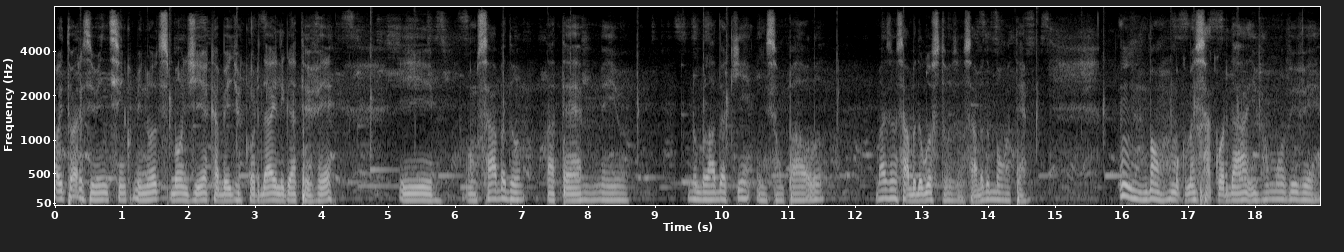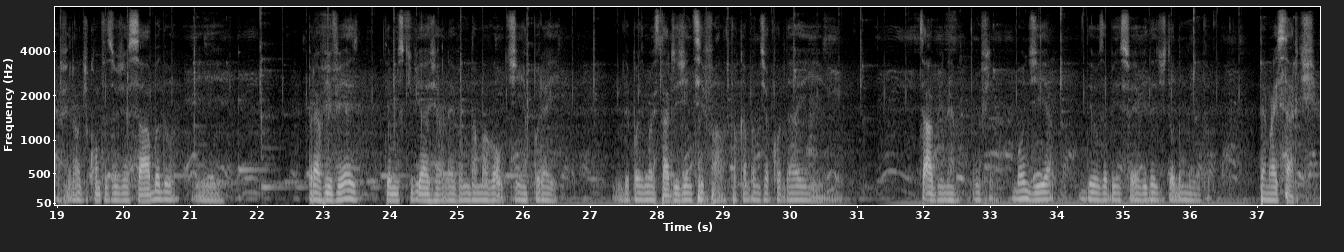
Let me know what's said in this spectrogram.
8 horas e 25 minutos, bom dia. Acabei de acordar e ligar a TV. E um sábado até meio nublado aqui em São Paulo. Mas um sábado gostoso, um sábado bom até. Hum, bom, vamos começar a acordar e vamos viver. Afinal de contas, hoje é sábado e para viver temos que viajar, né? Vamos dar uma voltinha por aí. Depois, mais tarde, a gente se fala. Tô acabando de acordar e. Sabe, né? Enfim, bom dia. Deus abençoe a vida de todo mundo. Até mais tarde.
